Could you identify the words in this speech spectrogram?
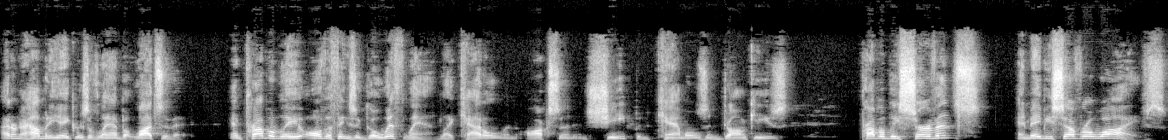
I don't know how many acres of land, but lots of it. And probably all the things that go with land, like cattle and oxen and sheep and camels and donkeys. Probably servants and maybe several wives.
